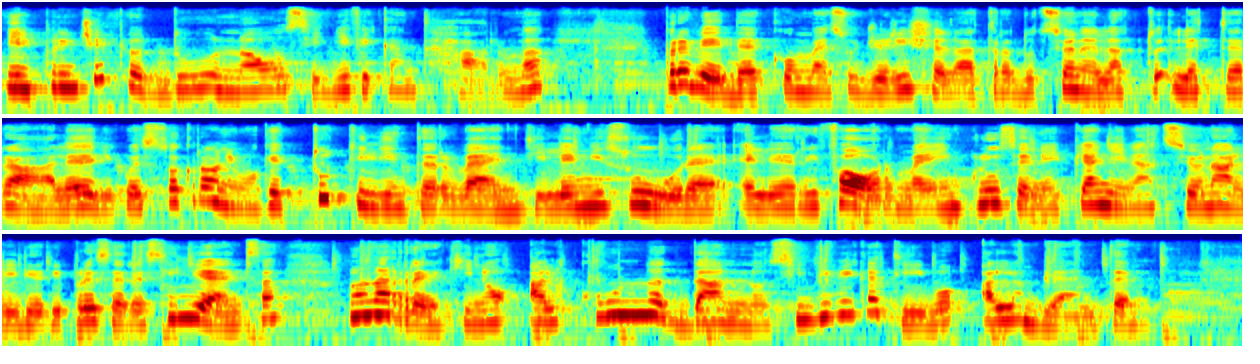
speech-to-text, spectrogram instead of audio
Il principio Do No Significant Harm prevede, come suggerisce la traduzione letterale di questo acronimo, che tutti gli interventi, le misure e le riforme incluse nei piani nazionali di ripresa e resilienza non arrechino alcun danno significativo all'ambiente.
